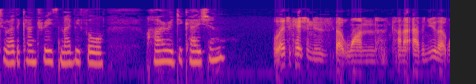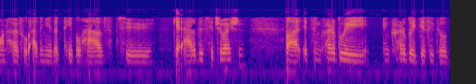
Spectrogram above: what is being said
to other countries, maybe for higher education? Well, education is that one kind of avenue, that one hopeful avenue that people have to get out of this situation. But it's incredibly, incredibly difficult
